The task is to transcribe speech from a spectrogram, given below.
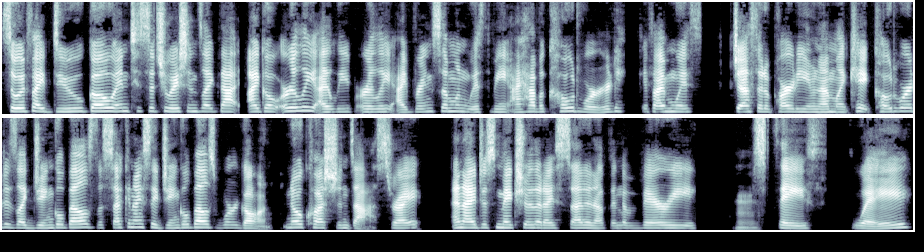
So if I do go into situations like that, I go early, I leave early, I bring someone with me. I have a code word. If I'm with Jeff at a party and I'm like, hey, code word is like jingle bells. The second I say jingle bells, we're gone. No questions asked, right? And I just make sure that I set it up in a very mm. safe way.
